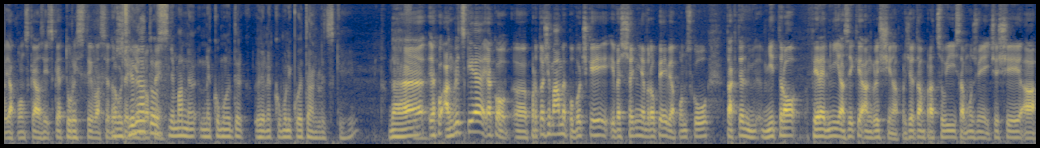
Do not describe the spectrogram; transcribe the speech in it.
japonské a azijské turisty vlastně do no, střední Evropy. to s něma ne- nekomunikujete, nekomunikujete anglicky? Ne, jako anglicky je, jako, eh, protože máme pobočky i ve střední Evropě, i v Japonsku, tak ten vnitro firemní jazyk je angličtina, protože tam pracují samozřejmě i Češi a,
